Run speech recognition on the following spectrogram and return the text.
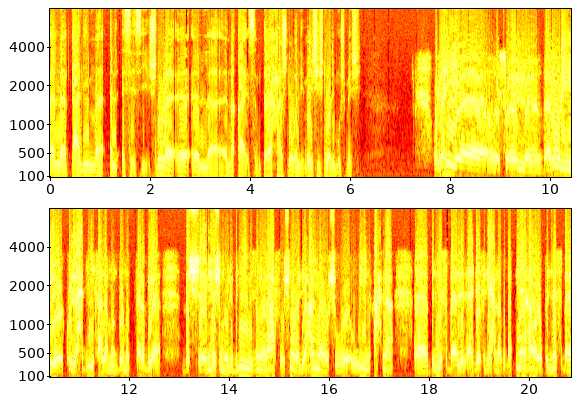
التعليم الأساسي. شنو آه، النقائص نتاعها شنو اللي ماشي؟ شنو اللي مش ماشي؟ والله آه، سؤال ضروري كل حديث على منظومة التربية باش نجموا نبنيه لازمنا نعرفوا شنو اللي عندنا وشو وين إحنا آه، بالنسبة للأهداف اللي إحنا ضبطناها وبالنسبة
